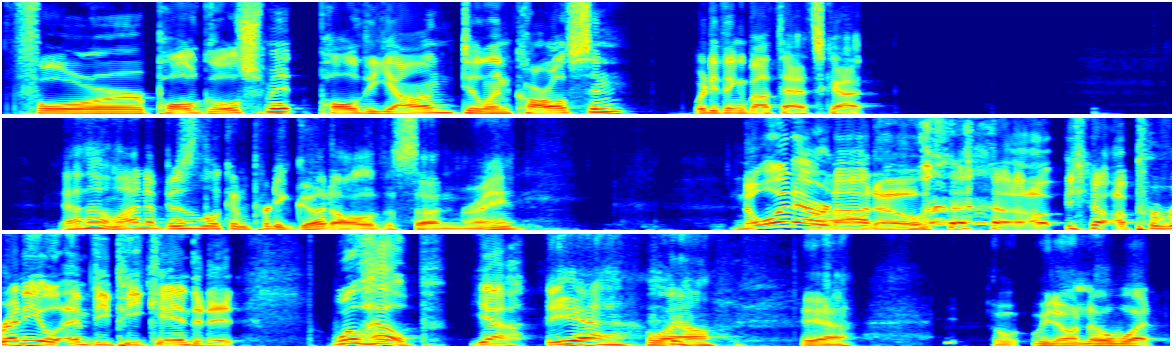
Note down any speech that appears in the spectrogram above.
for Paul Goldschmidt, Paul DeJong, Dylan Carlson. What do you think about that, Scott? yeah, that lineup is looking pretty good all of a sudden, right? Nolan Arenado, uh, you know, a perennial MVP candidate, will help. Yeah. Yeah, well, yeah. We don't know what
